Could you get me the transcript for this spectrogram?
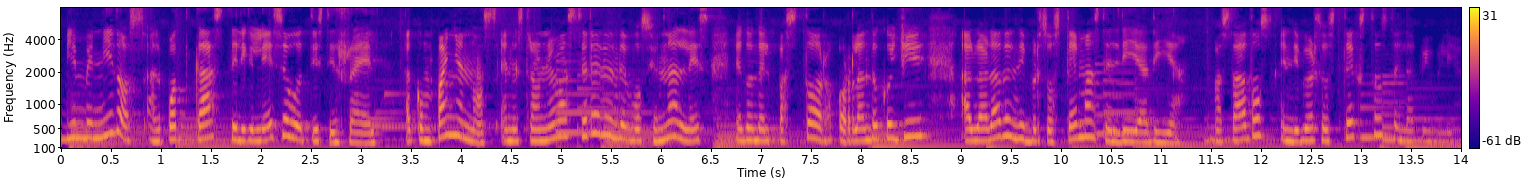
Bienvenidos al podcast de la Iglesia Bautista Israel. Acompáñanos en nuestra nueva serie de devocionales en donde el pastor Orlando Collie hablará de diversos temas del día a día, basados en diversos textos de la Biblia.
